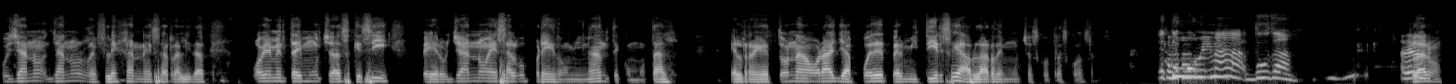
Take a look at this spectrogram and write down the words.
pues ya no, ya no reflejan esa realidad. Obviamente hay muchas que sí, pero ya no es algo predominante como tal. El reggaetón ahora ya puede permitirse hablar de muchas otras cosas. Yo tengo una duda. Claro.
